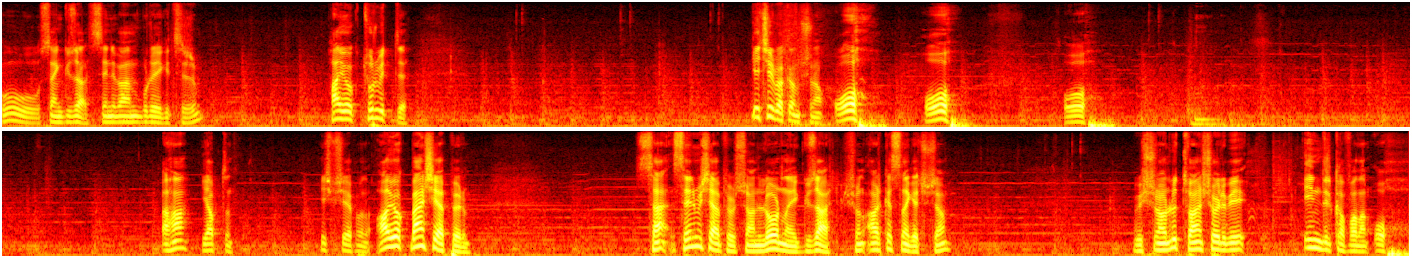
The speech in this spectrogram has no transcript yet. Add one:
Oo sen güzel. Seni ben buraya getiririm. Ha yok tur bitti. Geçir bakalım şuna. Oh. Oh. Oh. Aha yaptın. Hiçbir şey yapmadın. Aa yok ben şey yapıyorum. Sen, seni mi şey yapıyoruz şu an? Lorna'yı güzel. Şunun arkasına geçeceğim. Ve şuna lütfen şöyle bir indir kafadan. Oh.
